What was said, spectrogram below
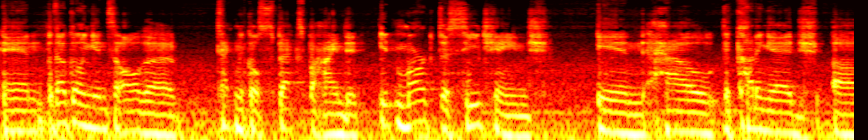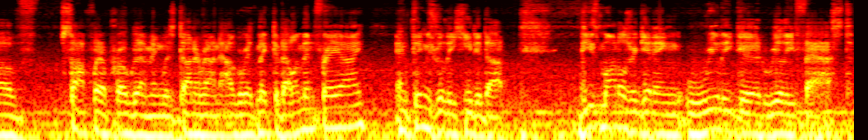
And without going into all the technical specs behind it, it marked a sea change in how the cutting edge of software programming was done around algorithmic development for AI, and things really heated up. These models are getting really good really fast.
